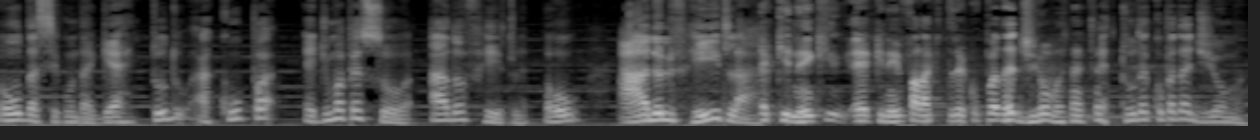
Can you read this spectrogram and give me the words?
ou da Segunda Guerra, tudo, a culpa é de uma pessoa, Adolf Hitler, ou Adolf Hitler. É que nem, que, é que nem falar que tudo é culpa da Dilma, né? É tudo a culpa da Dilma.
